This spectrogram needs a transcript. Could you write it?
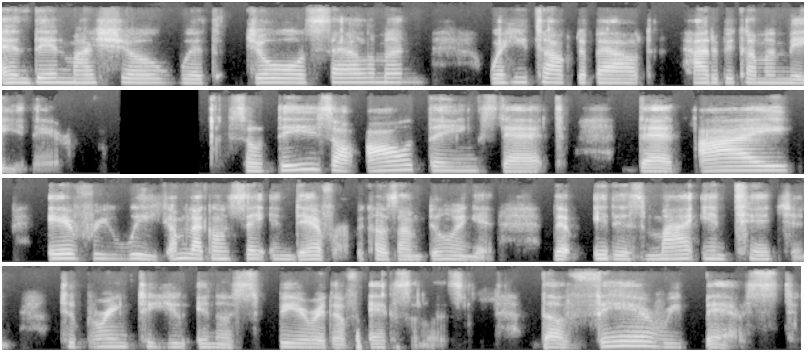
And then my show with Joel Salomon, where he talked about how to become a millionaire. So these are all things that that I every week, I'm not going to say endeavor because I'm doing it, that it is my intention to bring to you in a spirit of excellence the very best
